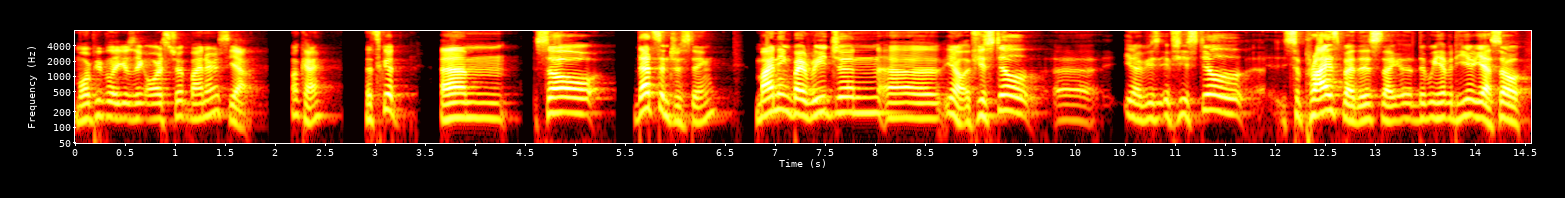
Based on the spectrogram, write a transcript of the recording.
more people are using ore strip miners? Yeah. Okay. That's good. Um, so that's interesting. Mining by region, uh, you know, if you're still, uh, you know, if, you, if you're still surprised by this, like, uh, did we have it here? Yeah. So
